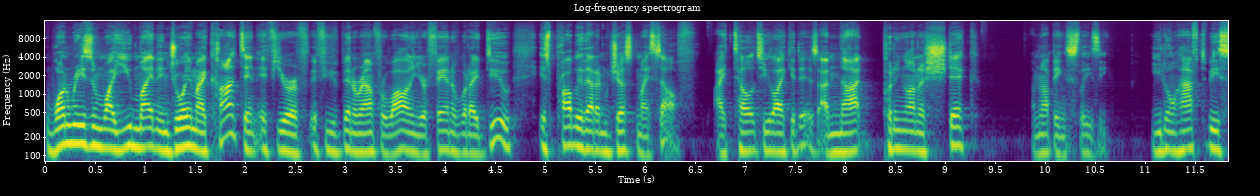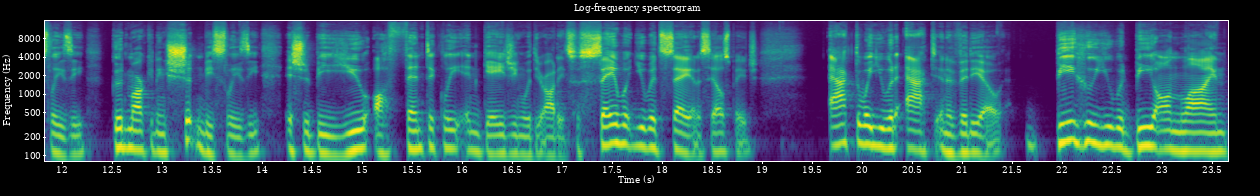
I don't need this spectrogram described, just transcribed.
One reason why you might enjoy my content if you're if you've been around for a while and you're a fan of what I do is probably that I'm just myself. I tell it to you like it is. I'm not putting on a shtick I'm not being sleazy. You don't have to be sleazy. Good marketing shouldn't be sleazy. It should be you authentically engaging with your audience. So say what you would say in a sales page, act the way you would act in a video, be who you would be online,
